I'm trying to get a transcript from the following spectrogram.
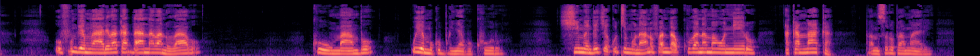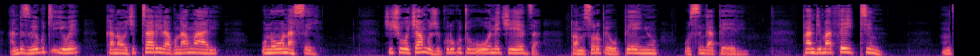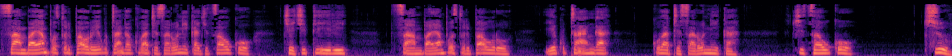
Ufunge mwari vakadana vanhu vavo kuumambo uye mukubwinya kukuru. Chimwe ndechekuti munhu anofanira kuva namaonero akanaka pamusoro pamwari. Handizive kuti iwe kana uchitarira kuna mwari unoona sei? Chishuwo changu zvikuru kuti uone chiedza pamusoro peupenyu husingaperi. Pandima 13 mutsamba yeapostori pauro yekutanga kuvatesaronika chitsauko chechipiri tsamba yeapostori pauro yekutanga kuvatesaronika chitsauko 2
